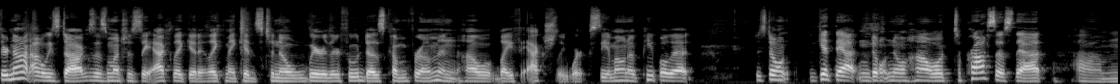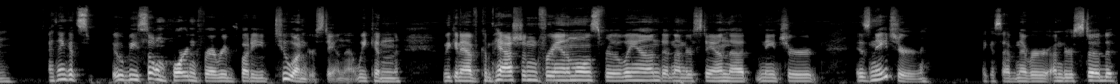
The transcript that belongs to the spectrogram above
they're not always dogs as much as they act like it. I like my kids to know where their food does come from and how life actually works. The amount of people that just don't get that and don't know how to process that. Um, I think it's it would be so important for everybody to understand that we can we can have compassion for animals, for the land, and understand that nature is nature. I guess I've never understood.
